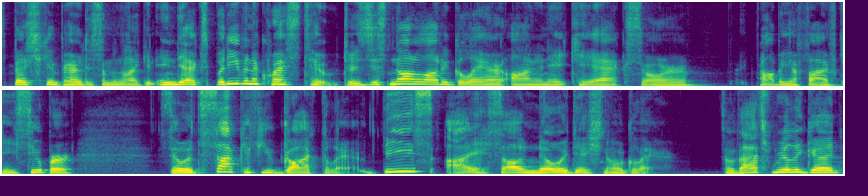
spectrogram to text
especially compared to something like an Index, but even a Quest 2. There's just not a lot of glare on an 8KX or probably a 5K Super, so it'd suck if you got glare. These, I saw no additional glare. So that's really good.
